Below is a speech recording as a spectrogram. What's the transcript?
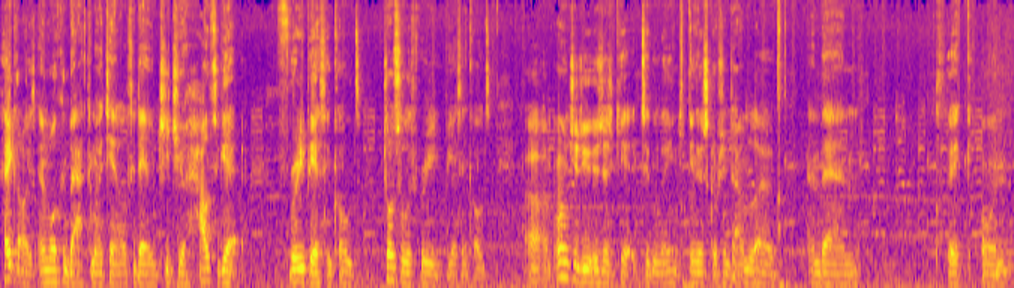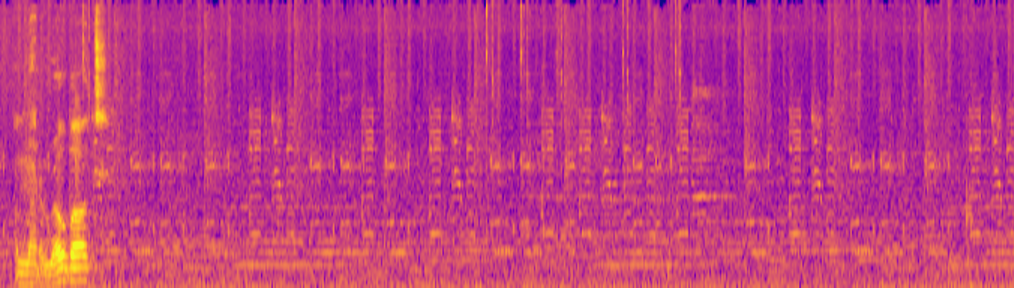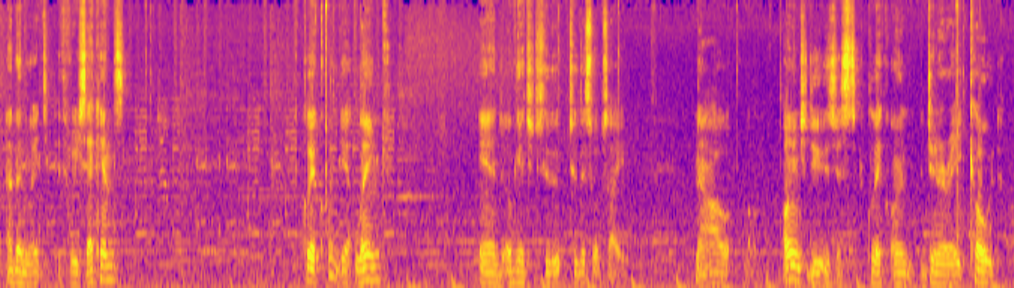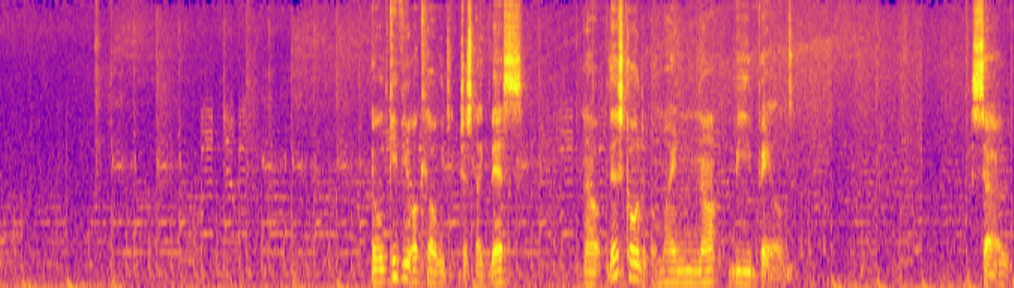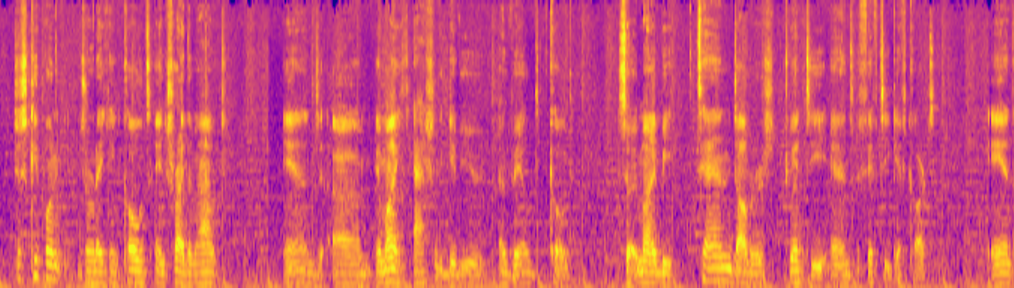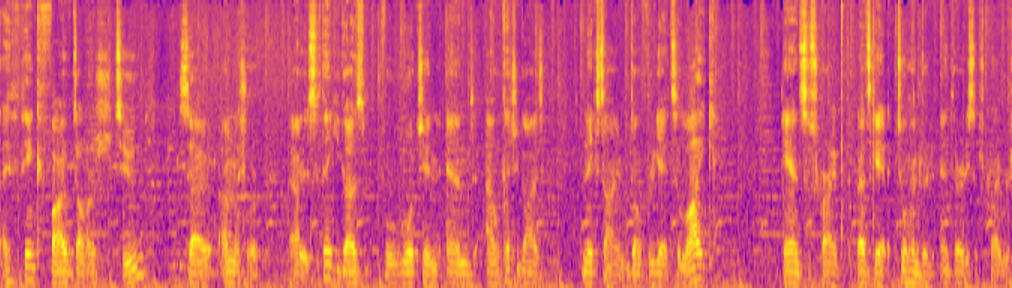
Hey guys and welcome back to my channel. Today I'll teach you how to get free PSN codes, totally free PSN codes. Um, all you need to do is just get to the link in the description down below and then click on I'm not a robot and then wait 3 seconds click on get link and it'll get you to, to this website. Now all you need to do is just click on generate code. It will give you a code just like this. Now this code might not be veiled so just keep on generating codes and try them out and um, it might actually give you a veiled code. So it might be ten dollars 20 and 50 gift cards. And I think five dollars too. So I'm not sure. Uh, so thank you guys for watching and I will catch you guys next time. Don't forget to like and subscribe. Let's get 230 subscribers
